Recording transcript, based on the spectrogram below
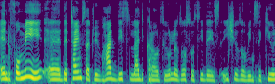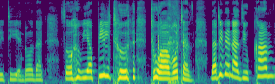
And for me, uh, the times that we've had these large crowds, we always also see these issues of insecurity and all that. So we appeal to to our voters that even as you come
